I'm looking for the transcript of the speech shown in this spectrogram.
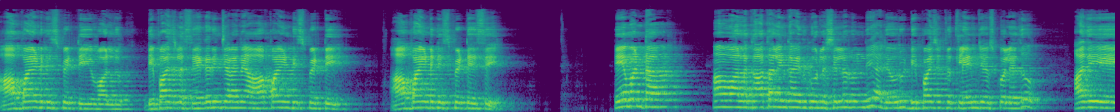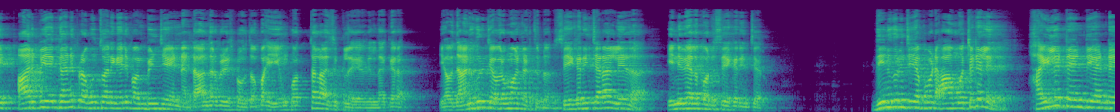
ఆ పాయింట్ తీసిపెట్టి వాళ్ళు డిపాజిట్లు సేకరించారనే ఆ పాయింట్ తీసిపెట్టి ఆ పాయింట్ తీసిపెట్టేసి ఏమంట? వాళ్ళ ఖాతాలో ఇంకా ఐదు కోట్ల చిల్లర ఉంది. అది ఎవరు డిపాజిట్లు క్లెయిమ్ చేసుకోలేదు. అది ఆర్బీఐ కానీ ప్రభుత్వానికి కానీ పంపించేయండి అంట. ఆంధ్రప్రదేశ్ ప్రభుత్వం. అబ్బా ఏం కొత్త లాజిక్ లేదు వీళ్ళ దగ్గర. దాని గురించి ఎవరు మాట్లాడుతున్నారు? సేకరించారా లేదా? ఎన్ని వేల కోట్లు సేకరించారు? దీని గురించి చెప్పమంటే ఆ ముచ్చటే లేదు. హైలైట్ ఏంటి అంటే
